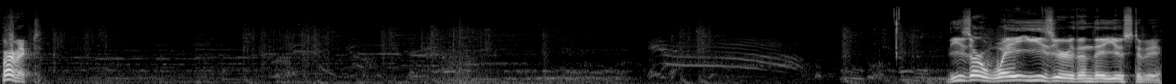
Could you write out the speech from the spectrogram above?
Perfect. These are way easier than they used to be.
